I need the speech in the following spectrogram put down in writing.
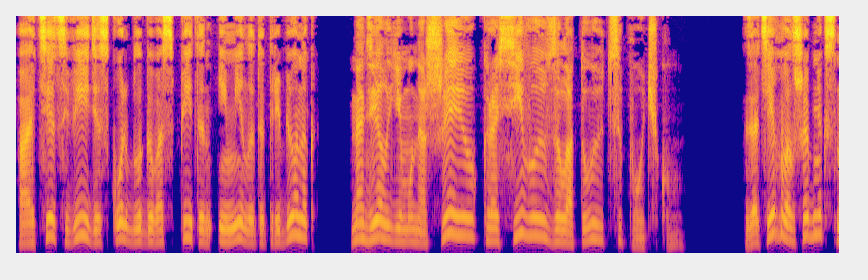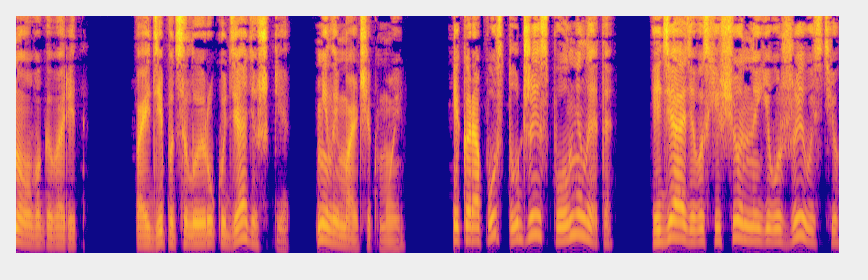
а отец, видя, сколь благовоспитан и мил этот ребенок, надел ему на шею красивую золотую цепочку. Затем волшебник снова говорит, «Пойди поцелуй руку дядюшке, милый мальчик мой». И Карапуз тут же исполнил это, и дядя, восхищенный его живостью,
